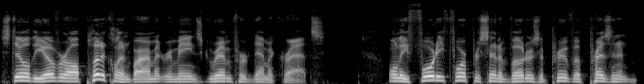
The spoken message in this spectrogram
Still, the overall political environment remains grim for Democrats. Only 44% of voters approve of President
